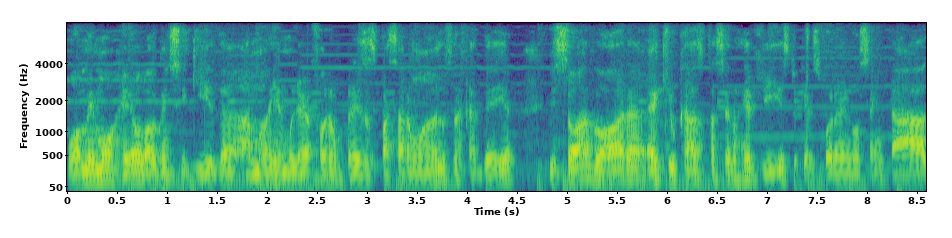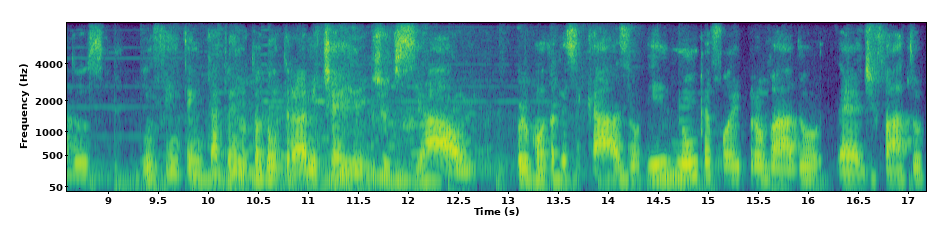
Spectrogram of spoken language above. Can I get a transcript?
O homem morreu logo em seguida, a mãe e a mulher foram presas, passaram anos na cadeia, e só agora é que o caso está sendo revisto, que eles foram inocentados. Enfim, tem, tá tendo todo um trâmite aí judicial por conta desse caso e nunca foi provado é, de fato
